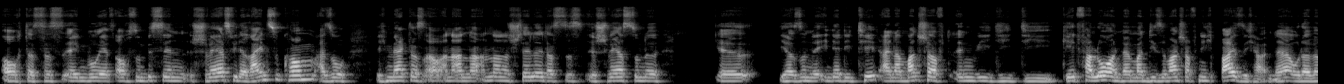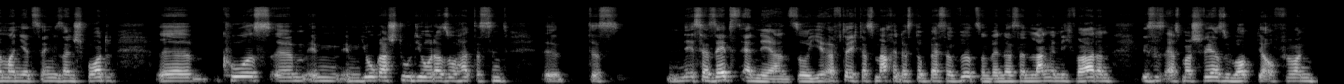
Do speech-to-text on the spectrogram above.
auch, dass das irgendwo jetzt auch so ein bisschen schwer ist, wieder reinzukommen. Also ich merke das auch an, einer anderen Stelle, dass das schwer ist, so eine, äh, ja, so eine Identität einer Mannschaft irgendwie, die, die geht verloren, wenn man diese Mannschaft nicht bei sich hat, ne? Oder wenn man jetzt irgendwie seinen Sportkurs äh, ähm, im, im Yoga-Studio oder so hat, das sind, äh, das ist ja selbsternährend. So, je öfter ich das mache, desto besser wird's. Und wenn das dann lange nicht war, dann ist es erstmal schwer, so überhaupt ja auch von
